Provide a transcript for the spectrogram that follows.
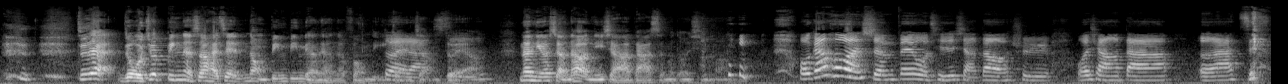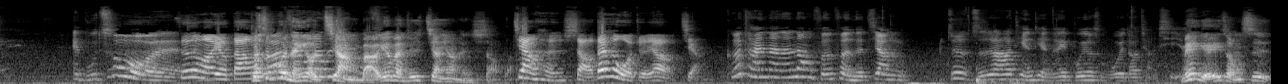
就是我觉得冰的时候还是那种冰冰凉凉的凤梨，这样对啊。那你有想到你想要搭什么东西吗？我刚喝完神杯，我其实想到的是我想要搭鹅阿煎，哎，不错哎，真的吗？有搭吗可？是不能有酱吧，要不然就是酱要很少吧。酱很少，但是我觉得要有酱。可是台南的那种粉粉的酱，就是只是让它甜甜的，也不会有什么味道抢戏、啊。没有，有一种是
